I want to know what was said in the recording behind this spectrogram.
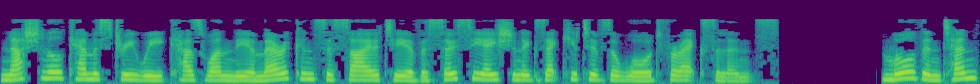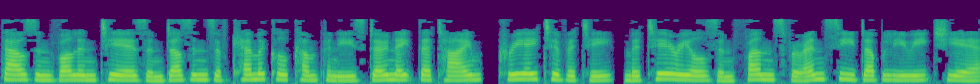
National Chemistry Week has won the American Society of Association Executives Award for Excellence. More than 10,000 volunteers and dozens of chemical companies donate their time, creativity, materials and funds for NCW each year,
